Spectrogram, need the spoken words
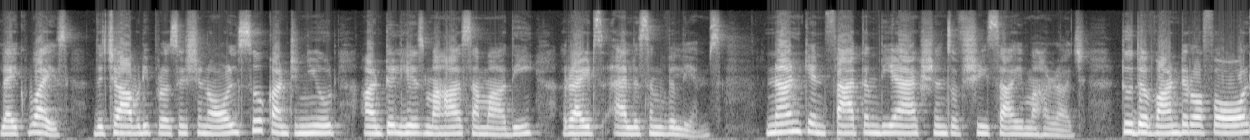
Likewise, the Chavadi procession also continued until his Mahasamadhi, writes Alison Williams. None can fathom the actions of Sri Sai Maharaj. To the wonder of all,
